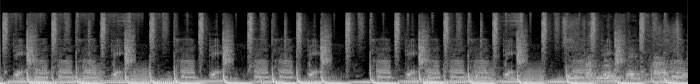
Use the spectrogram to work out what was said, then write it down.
Keep on moving forward.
